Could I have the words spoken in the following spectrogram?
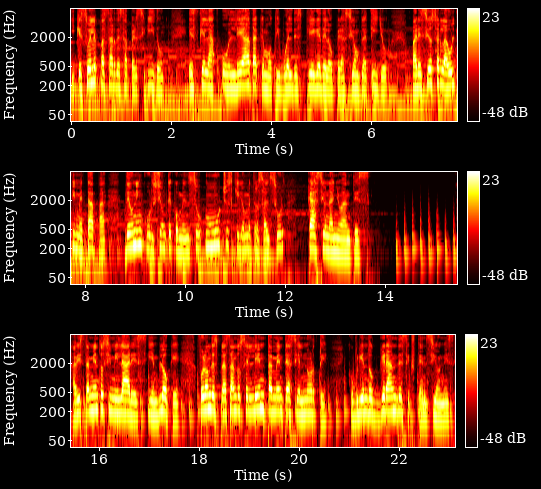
y que suele pasar desapercibido es que la oleada que motivó el despliegue de la Operación Platillo pareció ser la última etapa de una incursión que comenzó muchos kilómetros al sur casi un año antes. Avistamientos similares y en bloque fueron desplazándose lentamente hacia el norte, cubriendo grandes extensiones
